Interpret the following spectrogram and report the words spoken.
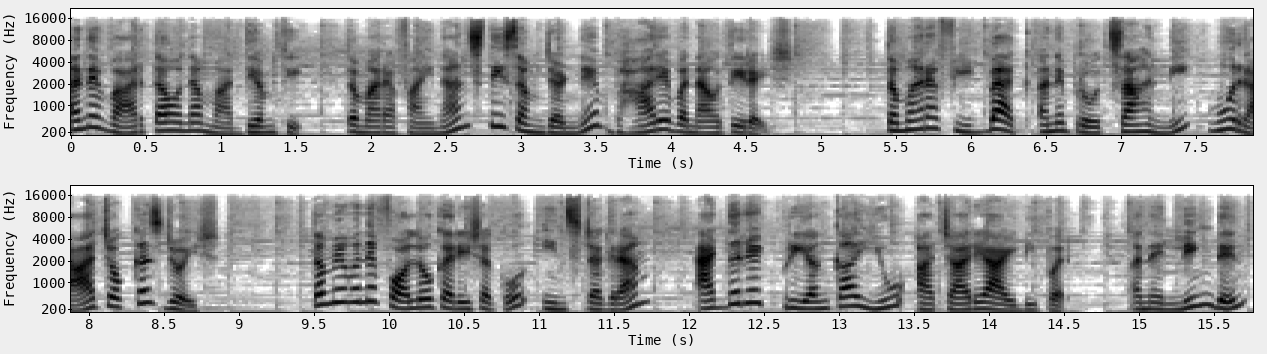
અને વાર્તાઓના માધ્યમથી તમારા ફાઇનાન્સની સમજણને ભારે બનાવતી રહીશ. તમારા ફીડબેક અને પ્રોત્સાહનની હું રાહ ચોક્કસ જોઈશ. તમે મને ફોલો કરી શકો Instagram at the rate Priyanka U Acharya ID પર અને લિંકડિન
